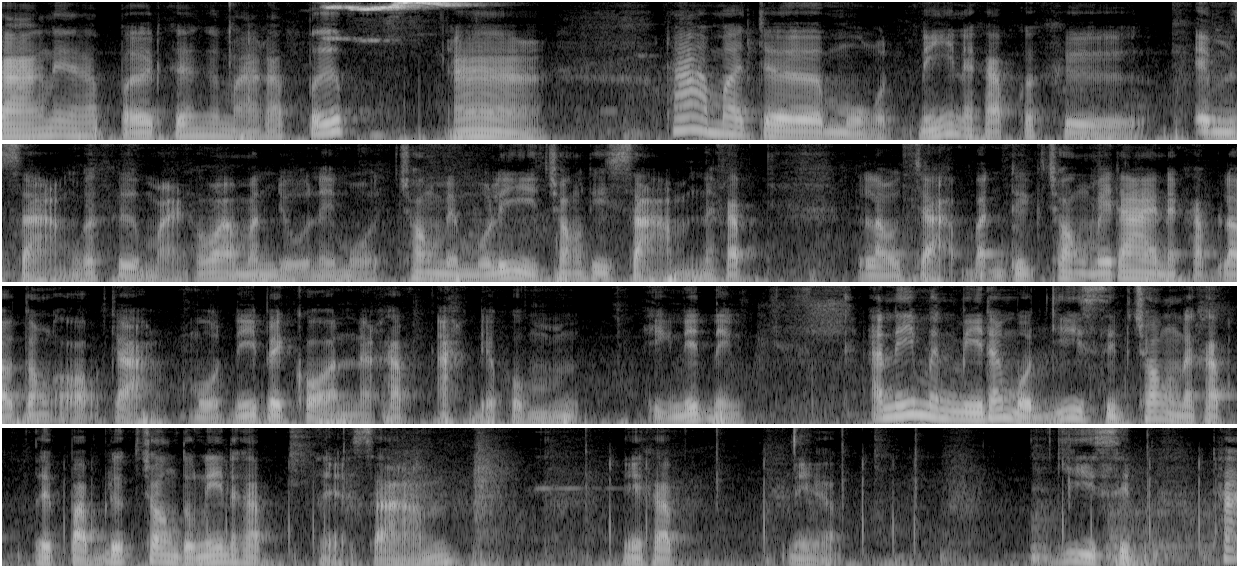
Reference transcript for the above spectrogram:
กลางเนี่ยครับ เปิดเครื่องขึ้นมาครับปุ๊บอ่าถ้ามาเจอโหมดนี้นะครับก็คือ M3 ก็คือหมายความว่ามันอยู่ในโหมดช่อง Memory ช่องที่ 3 นะครับ เราจะบันทึกช่องไม่ได้นะครับ เราต้องออกจากโหมดนี้ไปก่อนนะครับอะเดี๋ยวผมอีกนิดหนึ่งอันนี้มันมีทั้งหมด 20 ช่องนะครับเลยปรับเลือกช่องตรงนี้นะครับเนี่ยสามนี่ครับนี่ครับ 20 ถ้า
